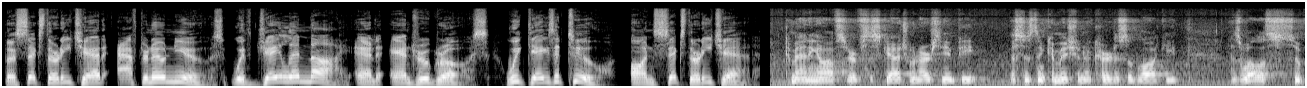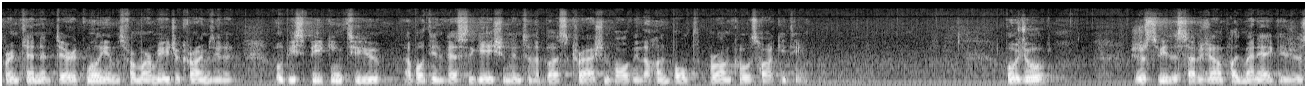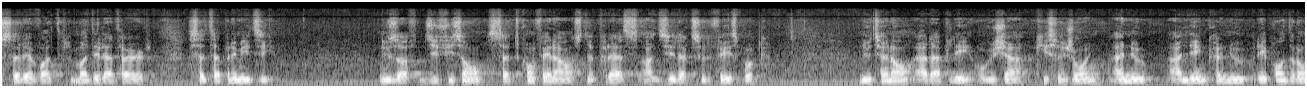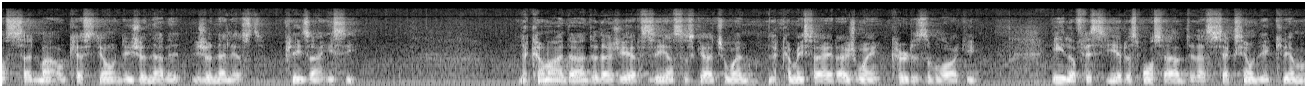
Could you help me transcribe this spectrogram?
The 630 CHED Afternoon News with Jaylen Nye and Andrew Gross. Weekdays at 2 on 630 CHED. Commanding Officer of Saskatchewan RCMP, Assistant Commissioner Curtis Zablocki, as well as Superintendent Derek Williams from our Major Crimes Unit, will be speaking to you about the investigation into the bus crash involving the Humboldt Broncos hockey team. Bonjour, je suis le sergent Paul Maneg et je serai votre modérateur cet après-midi. Nous diffusons cette conférence de presse en direct sur Facebook. Nous tenons à rappeler aux gens qui se joignent à nous en ligne que nous répondrons seulement aux questions des journalistes présents ici. Le commandant de la GRC en Saskatchewan, le commissaire adjoint Curtis Zablocki, et l'officier responsable de la section des crimes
